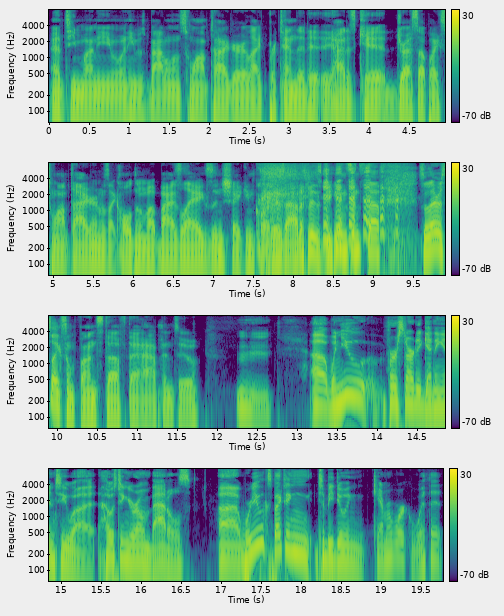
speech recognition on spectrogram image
Empty Money when he was battling Swamp Tiger like pretended he had his kid dress up like Swamp Tiger and was like holding him up by his legs and shaking quarters out of his jeans and stuff. So there was like some fun stuff that happened too. Hmm Uh, when you first started getting into uh, hosting your own battles, uh, were you expecting to be doing camera work with it?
